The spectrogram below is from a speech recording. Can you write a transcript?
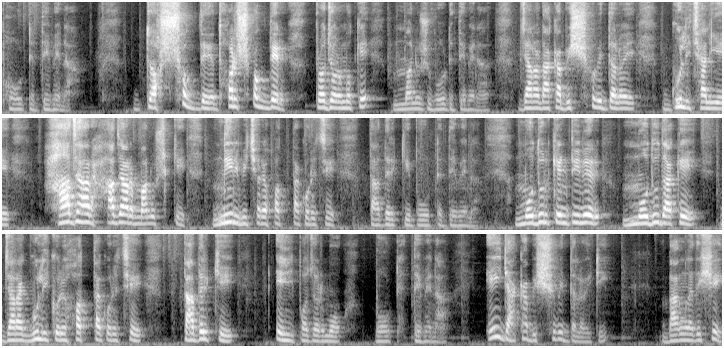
ভোট দেবে না। দর্শকদের, ধর্ষকদের প্রজন্মকে মানুষ ভোট দেবে না। যারা ঢাকা বিশ্ববিদ্যালয়ে গুলি চালিয়ে হাজার হাজার মানুষকে নির্বিচারে হত্যা করেছে, তাদেরকে ভোট দেবে না। মধুর ক্যান্টিনের মধুদাকে যারা গুলি করে হত্যা করেছে, তাদেরকে এই প্রজন্ম ভোট দেবে না। এই ঢাকা বিশ্ববিদ্যালয়টি বাংলাদেশে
